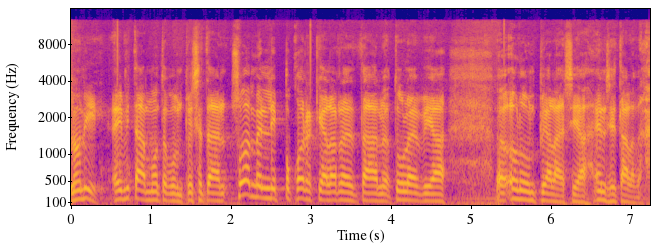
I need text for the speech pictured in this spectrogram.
No niin, ei mitään muuta kuin pistetään Suomen lippu korkealla, odotetaan tulevia olympialaisia ensi talvena.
